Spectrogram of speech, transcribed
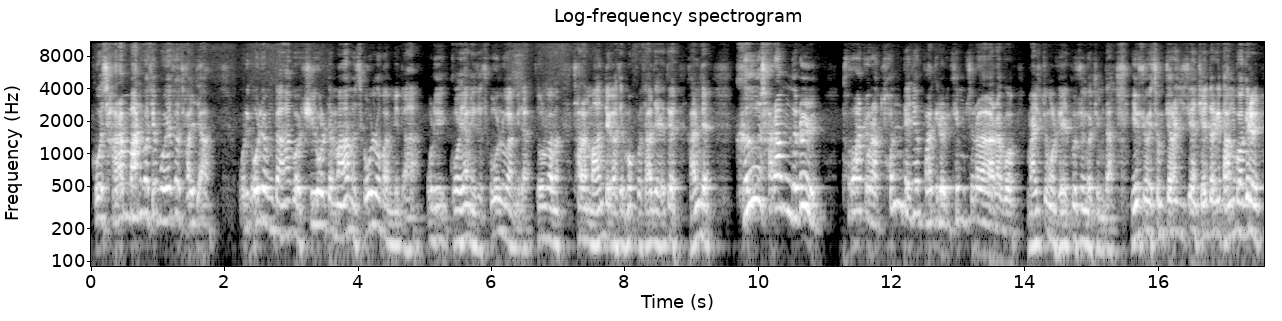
그 사람 많은 곳에 모여서 살자. 우리 어려움 당하고 쉬울 때만 하면 서울로 갑니다. 우리 고향에서 서울로 갑니다. 서울 가면 사람 많은 데 가서 먹고 살자 해서 가는데 그 사람들을 도와줘라 손 대접하기를 힘쓰라라고 말씀을 해 주신 것입니다. 예수의 성전하기 전에 제자에게 당부하기를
